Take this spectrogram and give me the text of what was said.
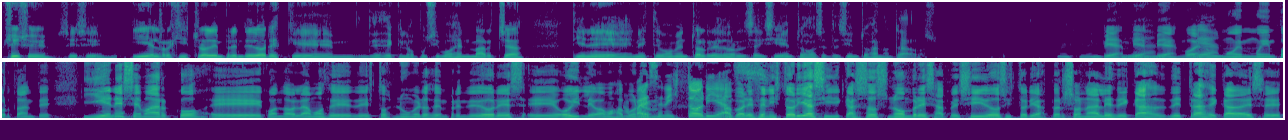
Sí, sí, sí, sí. Y el registro de emprendedores que desde que lo pusimos en marcha tiene en este momento alrededor de 600 o 700 anotados. Bien, bien, bien, Bueno, muy, muy importante. Y en ese marco, eh, cuando hablamos de, estos números de emprendedores, eh, hoy le vamos a poner... Aparecen historias. Aparecen historias y casos, nombres, apellidos, historias personales. De cada, detrás de cada, ese,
